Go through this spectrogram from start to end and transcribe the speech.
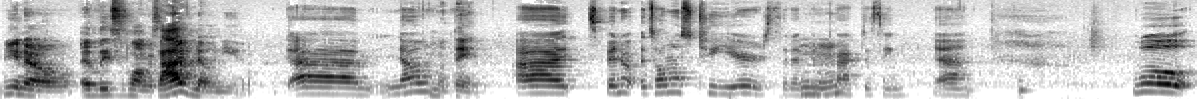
you know, at least as long as I've known you. Um, no. gonna think. Uh, it's been it's almost two years that I've Mhm. been practicing. Yeah. Well,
